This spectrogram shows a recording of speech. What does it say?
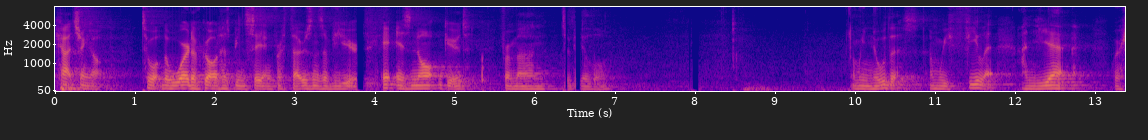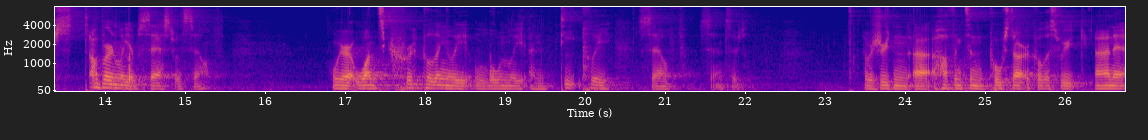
catching up to what the Word of God has been saying for thousands of years. It is not good for man to be alone. And we know this, and we feel it, and yet we're stubbornly obsessed with self. We are at once cripplingly lonely and deeply self centered. I was reading a Huffington Post article this week, and uh,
